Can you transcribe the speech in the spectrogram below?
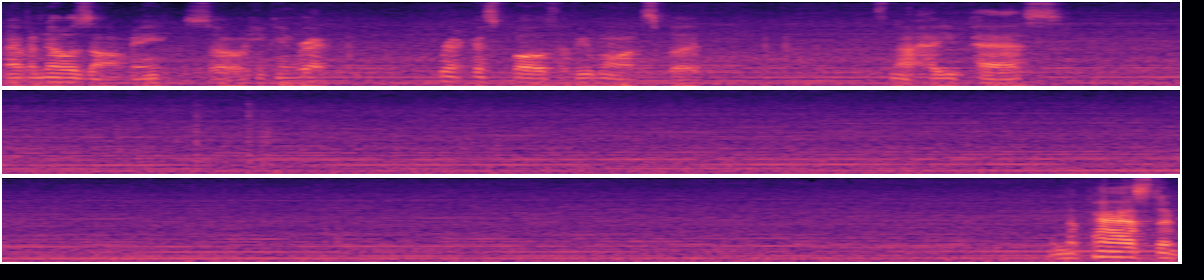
Doesn't have a nose on me, so he can wreck wreck us both if he wants, but it's not how you pass. In the past, I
